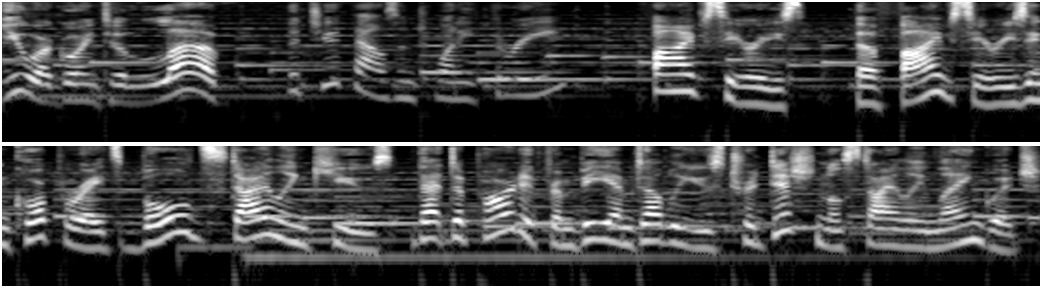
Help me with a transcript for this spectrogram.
you are going to love the 2023 5 Series. The 5 Series incorporates bold styling cues that departed from BMW's traditional styling language.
